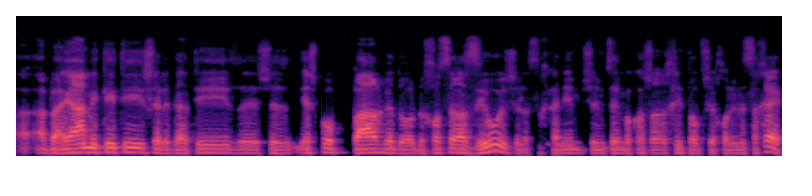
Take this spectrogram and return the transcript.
הבעיה האמיתית היא שלדעתי זה שיש פה פער גדול בחוסר הזיהוי של השחקנים שנמצאים בכושר הכי טוב שיכולים לשחק.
